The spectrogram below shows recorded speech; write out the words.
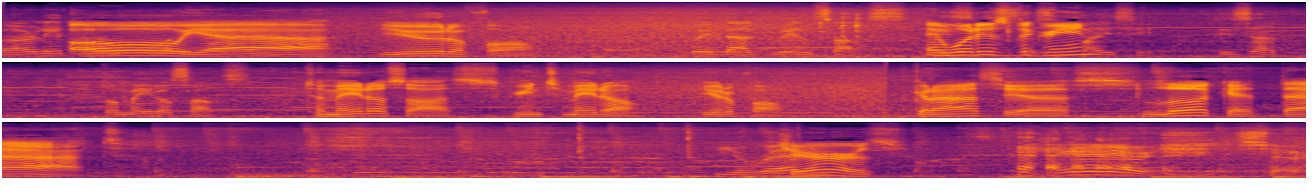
Garlic. Oh, yeah. Beautiful. With that green sauce. And This what is the green? Spicy. It's a tomato sauce. Tomato sauce, green tomato. Beautiful. Gracias. Look at that. You ready? Cheers. Cheers. Sure.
